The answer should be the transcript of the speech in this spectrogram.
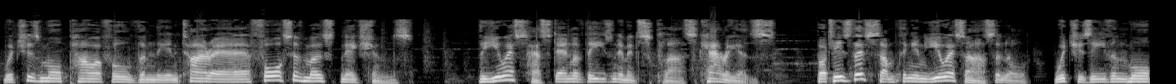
which is more powerful than the entire air force of most nations. The US has 10 of these Nimitz-class carriers. But is there something in US arsenal, which is even more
